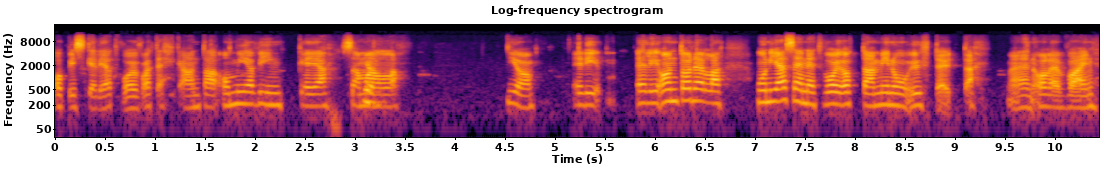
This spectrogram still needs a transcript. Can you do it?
opiskelijat voivat ehkä antaa omia vinkkejä samalla. Joo. Joo. Eli, eli on todella, mun jäsenet voi ottaa minuun yhteyttä. Mä en ole vain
